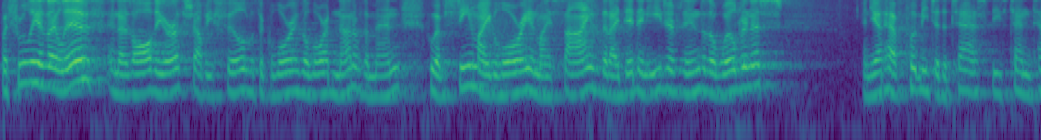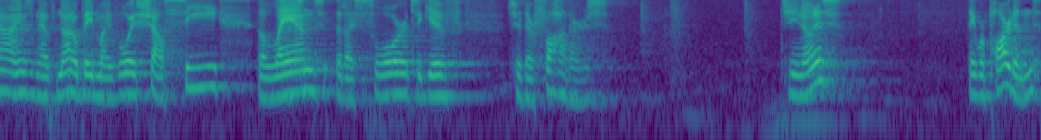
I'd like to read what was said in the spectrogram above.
But truly, as I live, and as all the earth shall be filled with the glory of the Lord, none of the men who have seen my glory and my signs that I did in Egypt and into the wilderness, and yet have put me to the test these ten times and have not obeyed my voice, shall see the land that I swore to give to their fathers. Did you notice? They were pardoned,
